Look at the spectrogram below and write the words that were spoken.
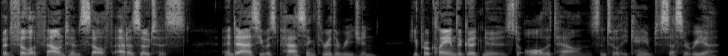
But Philip found himself at Azotus, and as he was passing through the region, he proclaimed the good news to all the towns until he came to Caesarea.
